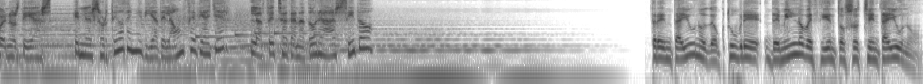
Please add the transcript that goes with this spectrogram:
Buenos días. En el sorteo de mi día de la 11 de ayer, la fecha ganadora ha sido 31 de octubre de 1981.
